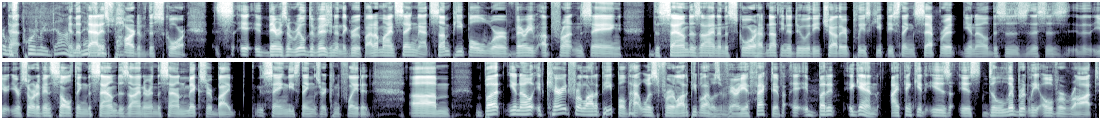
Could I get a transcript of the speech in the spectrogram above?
that it was that- poorly done. And that That's that is part of the score. It- it- there is a real division in the group. I don't mind saying that. Some people were very upfront in saying the sound design and the score have nothing to do with each other. Please keep these things separate. You know, this is this is you're, you're sort of insulting the sound designer and the sound mixer by saying these things are conflated. Um, but you know, it carried for a lot of people. That was for a lot of people that was very effective. I- I- but it again, I think it is is deliberately overwrought.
